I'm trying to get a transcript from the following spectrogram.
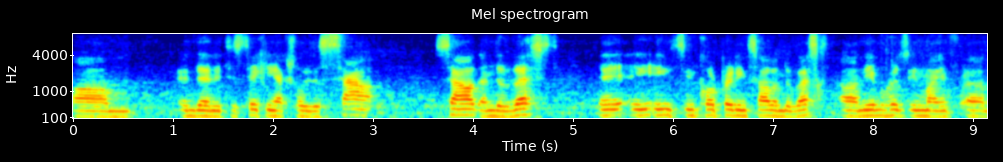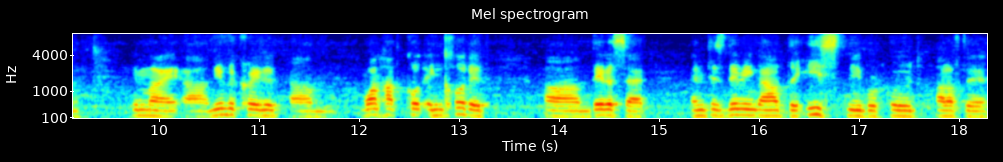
Um, and then it is taking actually the south, south and the west. It's incorporating south and the west uh, neighborhoods in my um, in my uh, newly created um, one hot code encoded um, data set, and it is leaving out the east neighborhood out of the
